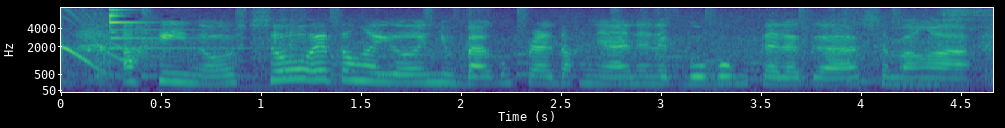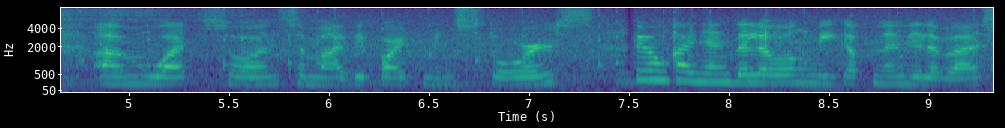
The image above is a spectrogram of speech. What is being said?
Aquino. So, ito ngayon yung bagong product niya na nagbo-boom talaga sa mga um, Watson, sa mga department stores. Ito yung kanyang dalawang makeup na nilabas.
